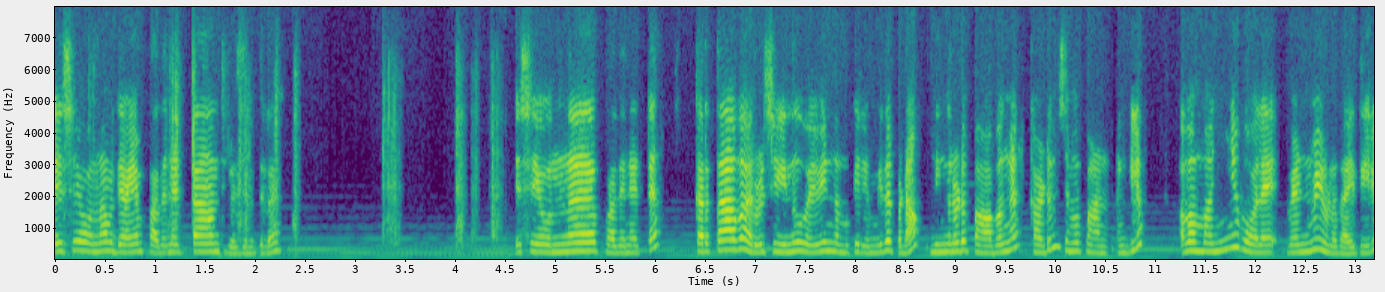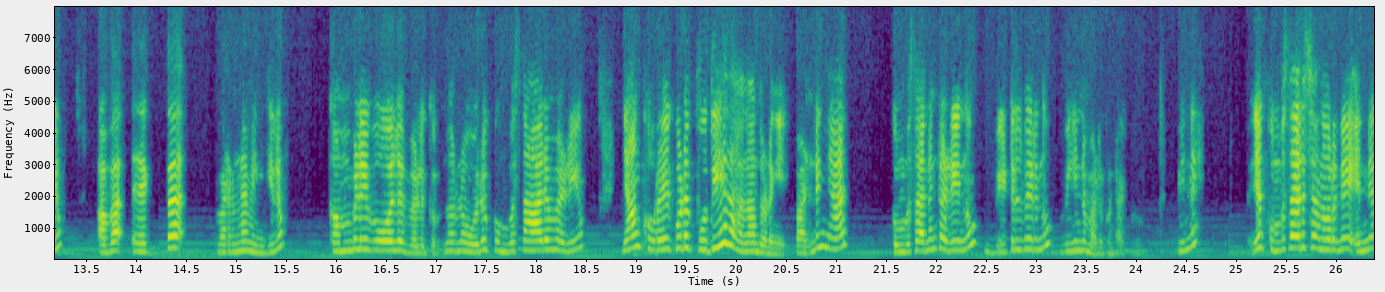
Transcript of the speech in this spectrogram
ഏഷ്യ ഒന്നാം അധ്യായം പതിനെട്ടാം തിരുവചനത്തിൽ ഏഷ്യ ഒന്ന് പതിനെട്ട് കർത്താവ് അരുൾ ചെയ്യുന്നു വഴി നമുക്ക് രമ്യതപ്പെടാം. നിങ്ങളുടെ പാപങ്ങൾ കടും ചുമപ്പാണെങ്കിലും അവ മഞ്ഞു പോലെ വെണ്മയുള്ളതായി തീരും. അവ രക്തവർണമെങ്കിലും കമ്പിളി പോലെ വെളുക്കും. എന്ന് പറഞ്ഞാൽ ഓരോ കുംഭസാരം വഴിയും ഞാൻ കുറെ കൂടെ പുതിയതാകാൻ തുടങ്ങി. പണ്ട് ഞാൻ കുംഭസാരം കഴിയുന്നു വീട്ടിൽ വരുന്നു വീണ്ടും വഴക്കുണ്ടാക്കുന്നു. പിന്നെ ഞാൻ കുംഭസാരിച്ചാന്ന് പറഞ്ഞ എന്നെ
